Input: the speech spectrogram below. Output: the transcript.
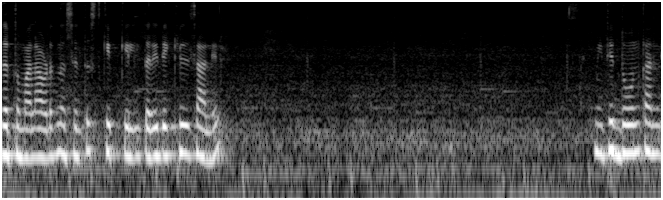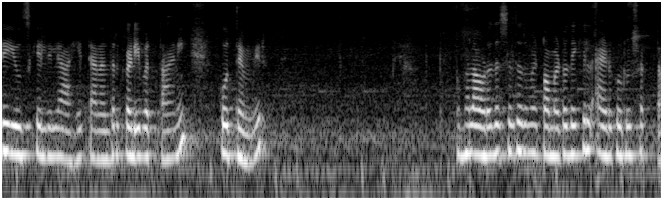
जर तुम्हाला आवडत नसेल तर स्किप केली तरी देखील चालेल. मी इथे दोन कांदे यूज केलेले आहेत. त्यानंतर कढीपत्ता आणि कोथिंबीर. तुम्हाला आवडत असेल तर तुम्ही टोमॅटो देखील ॲड करू शकता.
